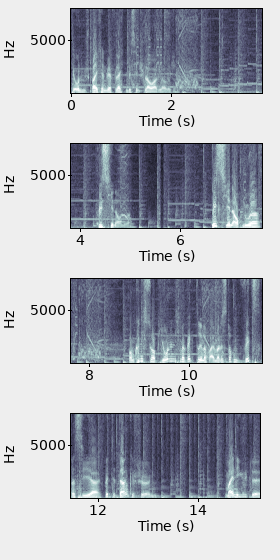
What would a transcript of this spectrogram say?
Hier unten speichern wäre vielleicht ein bisschen schlauer, glaube ich. Bisschen auch nur. Bisschen auch nur. Warum kann ich Skorpione nicht mehr wegdrehen auf einmal? Das ist doch ein Witz, was hier. Bitte, Dankeschön. Meine Güte.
